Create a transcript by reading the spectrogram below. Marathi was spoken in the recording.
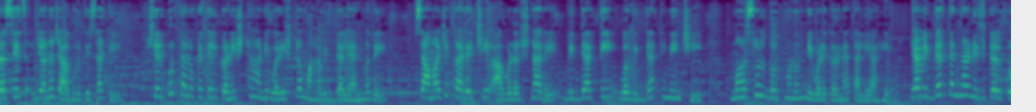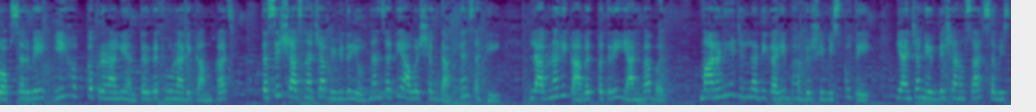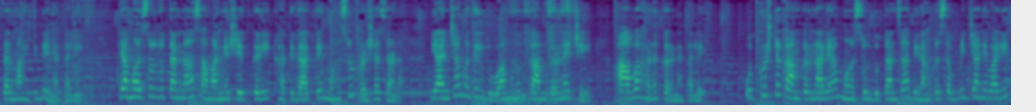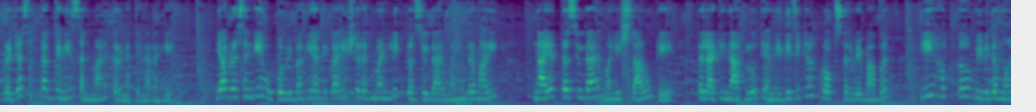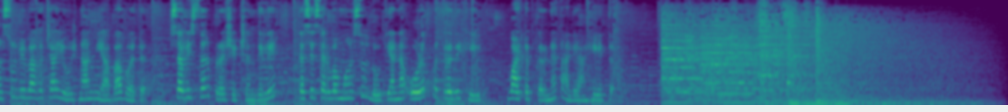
तसेच जनजागृतीसाठी शिरपूर तालुक्यातील कनिष्ठ आणि वरिष्ठ महाविद्यालयांमध्ये सामाजिक कार्याची आवड असणारे विद्यार्थी व विद्यार्थिनींची महसूल दूत म्हणून निवड करण्यात आली आहे. या विद्यार्थ्यांना डिजिटल क्रॉप सर्वे ई हक्क प्रणाली अंतर्गत होणारे कामकाज तसेच शासनाच्या विविध योजनांसाठी आवश्यक दाखल्यांसाठी लागणारी कागदपत्रे यांबाबत माननीय जिल्हाधिकारी भाग्यश्री विस्पुते यांच्या निर्देशानुसार सविस्तर माहिती देण्यात आली. या महसूल दूतांना सामान्य शेतकरी खातेदार ते महसूल प्रशासन यांच्यामधील दुवा म्हणून काम करण्याचे आवाहन करण्यात आले. उत्कृष्ट काम करणाऱ्या महसूल दूतांचा दिनांक सव्वीस जानेवारी प्रजासत्ताक दिनी सन्मान करण्यात येणार आहे. या प्रसंगी उपविभागीय अधिकारी शरद मंडलिक तहसीलदार महेंद्र माळी नायब तहसीलदार महेश साळुंके तलाठी नागलोद यांनी डिजिटल क्रॉप सर्व्हे बाबत ई हक्क विविध महसूल विभागाच्या योजना याबाबत सविस्तर प्रशिक्षण दिले. तसेच सर्व महसूल दूत यांना ओळखपत्र देखील वाटप करण्यात आले आहेत.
